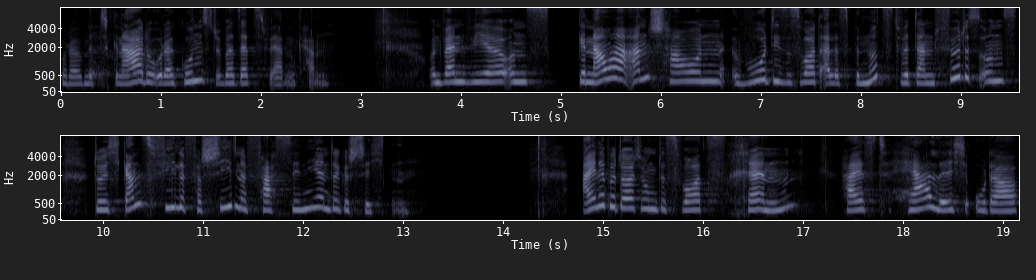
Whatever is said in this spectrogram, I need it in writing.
oder mit Gnade oder Gunst übersetzt werden kann. Und wenn wir uns genauer anschauen, wo dieses Wort alles benutzt wird, dann führt es uns durch ganz viele verschiedene faszinierende Geschichten. Eine Bedeutung des Wortes Chen heißt herrlich oder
